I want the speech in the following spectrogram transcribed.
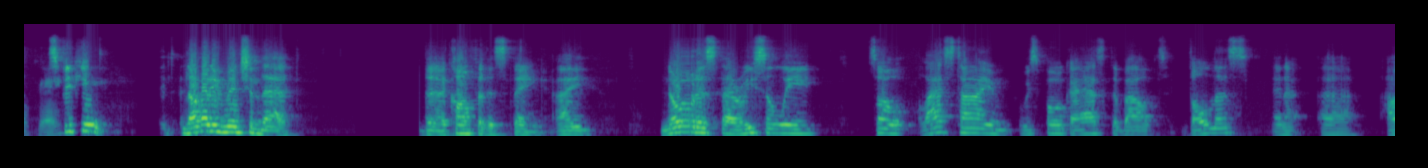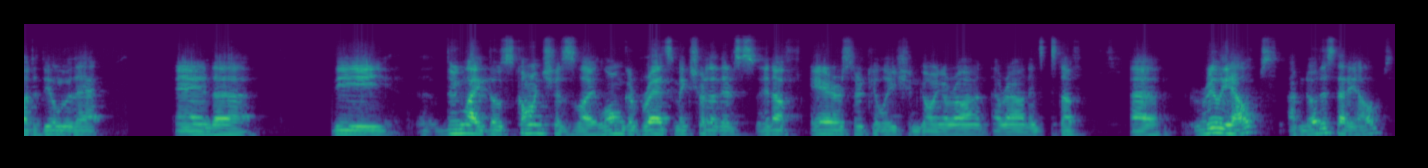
Okay. Speaking, now that you mentioned that, the confidence thing. I noticed that recently. So last time we spoke, I asked about dullness and uh, how to deal with that, and uh, the doing like those conscious, like longer breaths, make sure that there's enough air circulation going around around and stuff. Uh, really helps. I've noticed that it helps,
